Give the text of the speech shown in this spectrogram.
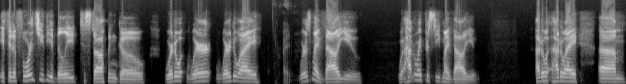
if it affords you the ability to stop and go where do where where do i Right. where's my value where, how do i perceive my value how do i how do i um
